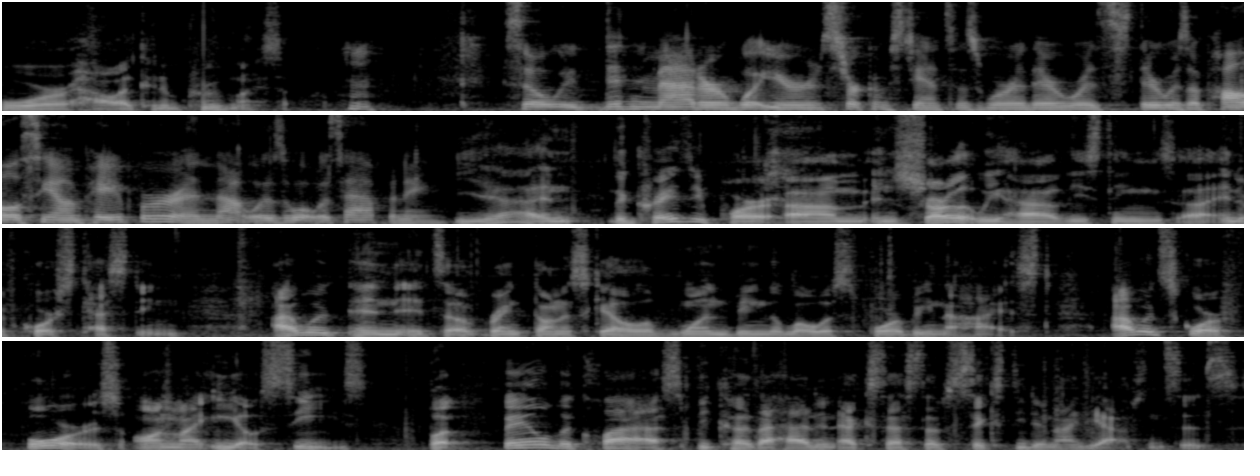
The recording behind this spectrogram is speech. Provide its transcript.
for how I could improve myself. Hmm. So it didn't matter what your circumstances were. There was there was a policy on paper, and that was what was happening. Yeah, and the crazy part um, in Charlotte, we have these things, uh, end of course testing. I would, and it's uh, ranked on a scale of one being the lowest, four being the highest. I would score fours on my EOCs, but fail the class because I had an excess of 60 to 90 absences.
